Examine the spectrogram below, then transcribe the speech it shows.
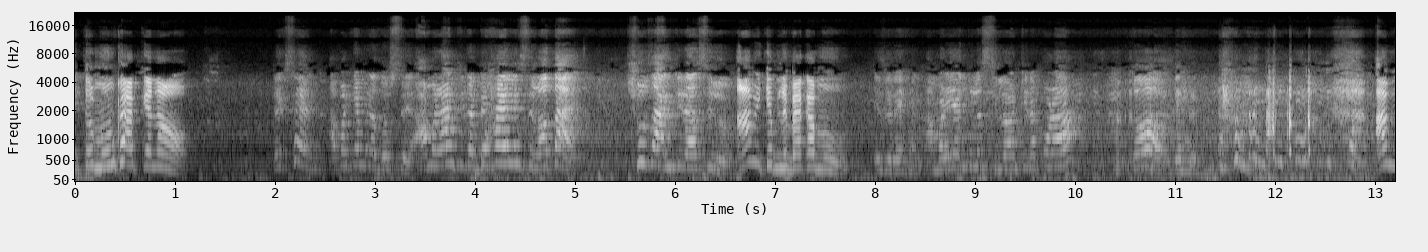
এই তোর মন খারাপ কেন? দেখছেন? আবার ক্যামেরা ধরছে। আমার আংটিটা বেহাই লেছে লতায়। সুজা আংটিটা ছিল। আমি কেমনে বেকামু? এই যে দেখেন আমার এই আঙ্গুলে ছিল আংটিটা পরা। তো দেখেন। আমি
